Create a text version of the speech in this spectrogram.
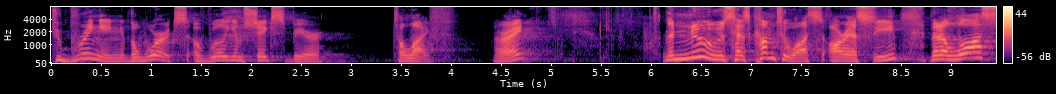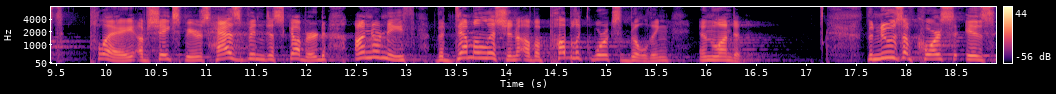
to bringing the works of William Shakespeare to life. All right? The news has come to us, RSC, that a lost play of Shakespeare's has been discovered underneath the demolition of a public works building in London. The news, of course, is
